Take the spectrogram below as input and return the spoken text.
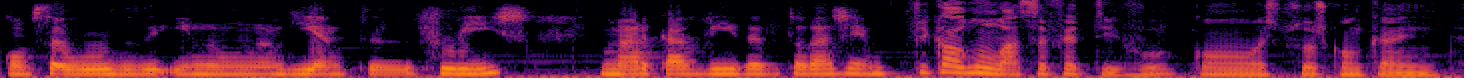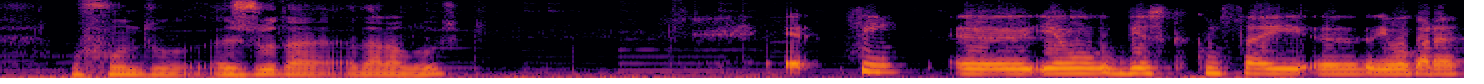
com saúde e num ambiente feliz marca a vida de toda a gente. Fica algum laço afetivo com as pessoas com quem o fundo ajuda a dar à luz? É, sim, eu, desde que comecei, eh, eu agora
